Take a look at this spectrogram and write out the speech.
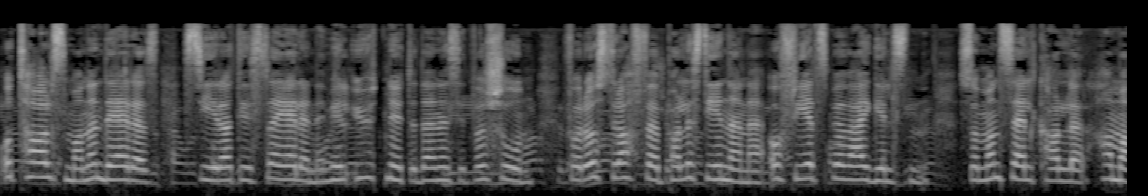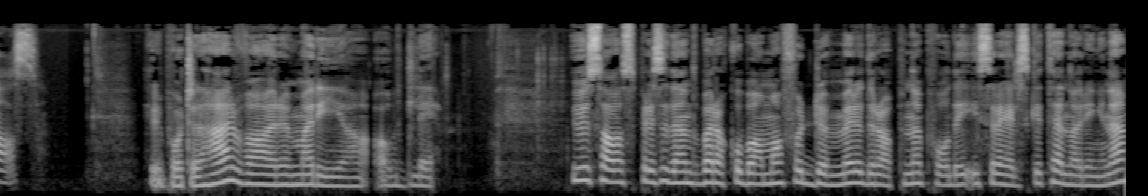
og talsmannen deres sier at israelerne vil utnytte denne situasjonen for å straffe palestinerne og frihetsbevegelsen, som man selv kaller Hamas. Reporter her var Maria Abdli. USAs president Barack Obama fordømmer drapene på de israelske tenåringene.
